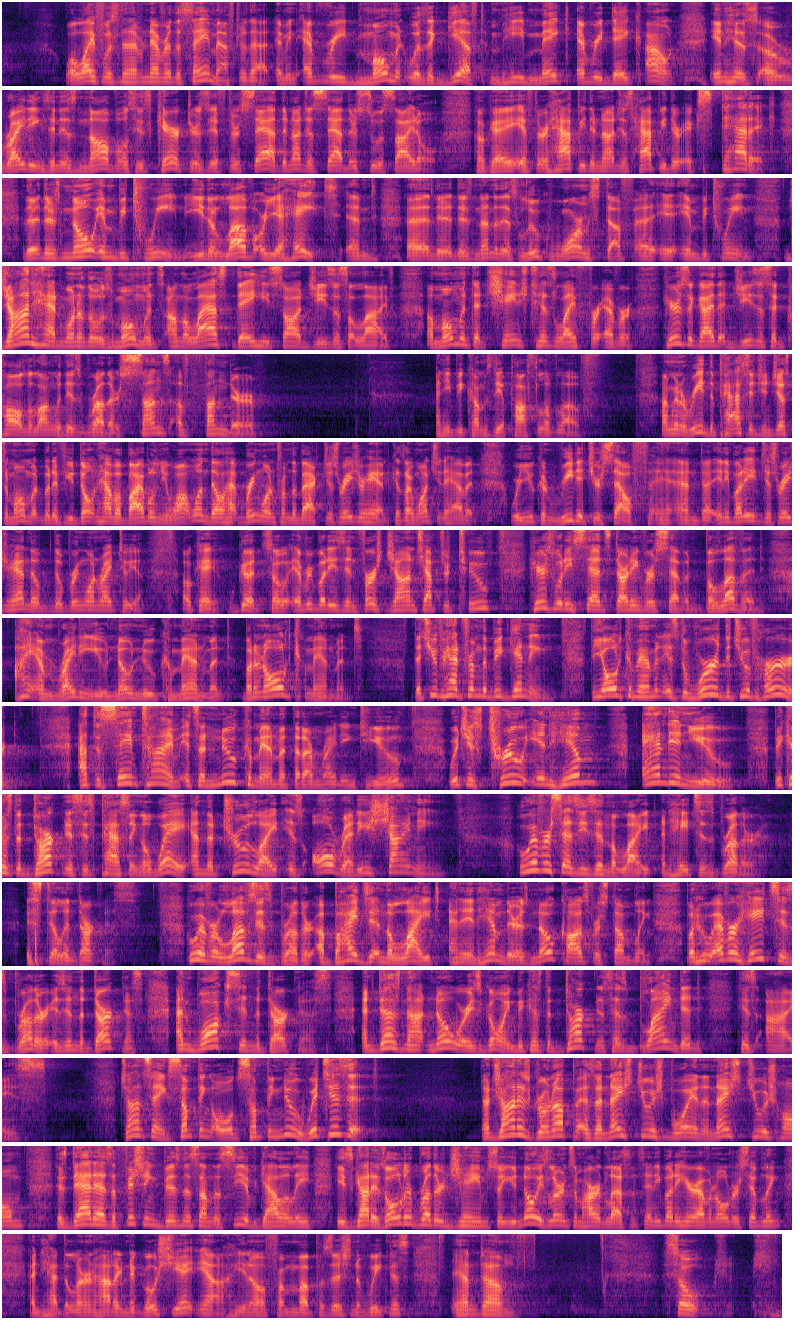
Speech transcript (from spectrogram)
Well, life was never the same after that. I mean, every moment was a gift. He make every day count. In his uh, writings, in his novels, his characters, if they're sad, they're not just sad, they're suicidal. Okay? If they're happy, they're not just happy, they're ecstatic. There, there's no in between. You either love or you hate. And uh, there, there's none of this lukewarm stuff uh, in between. John had one of those moments on the last day he saw Jesus alive, a moment that changed his life forever. Here's Here's a guy that Jesus had called along with his brother, sons of thunder, and he becomes the apostle of love. I'm going to read the passage in just a moment, but if you don't have a Bible and you want one, they'll have, bring one from the back. Just raise your hand because I want you to have it where you can read it yourself. And uh, anybody, just raise your hand. They'll, they'll bring one right to you. Okay, good. So everybody's in First John chapter 2. Here's what he said starting verse 7 Beloved, I am writing you no new commandment, but an old commandment that you've had from the beginning. The old commandment is the word that you have heard. At the same time, it's a new commandment that I'm writing to you, which is true in him and in you, because the darkness is passing away and the true light is already shining. Whoever says he's in the light and hates his brother is still in darkness. Whoever loves his brother abides in the light, and in him there is no cause for stumbling. But whoever hates his brother is in the darkness and walks in the darkness and does not know where he's going because the darkness has blinded his eyes. John's saying something old, something new. Which is it? Now, John has grown up as a nice Jewish boy in a nice Jewish home. His dad has a fishing business on the Sea of Galilee. He's got his older brother James, so you know he's learned some hard lessons. Anybody here have an older sibling and you had to learn how to negotiate? Yeah, you know, from a position of weakness. And um, so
